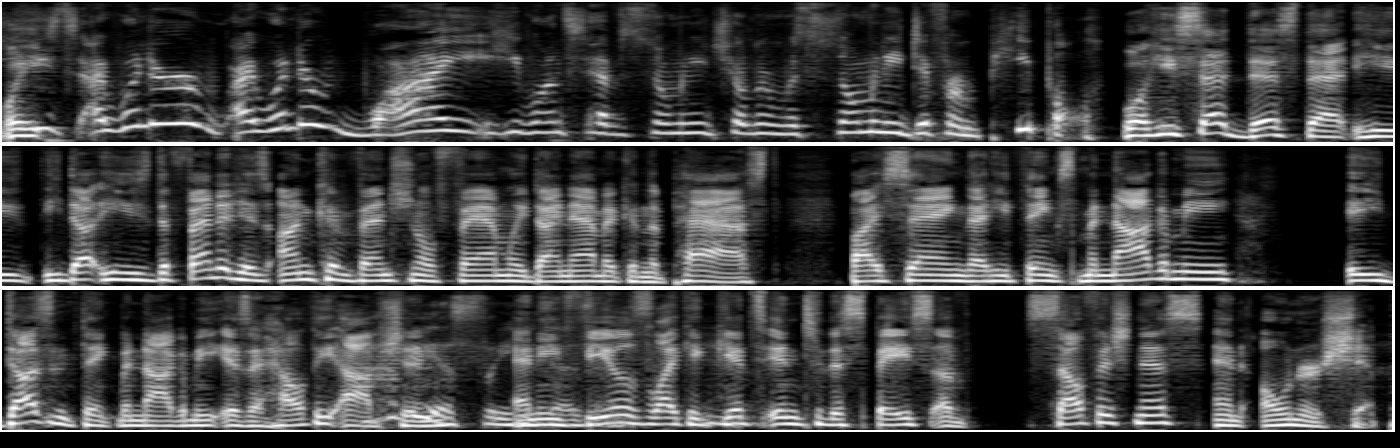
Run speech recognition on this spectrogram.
Well, he- Jeez, I wonder. I wonder why he wants to have so many children with so many different people. Well, he said this that he he do, he's defended his unconventional family dynamic in the past by saying that he thinks monogamy he doesn't think monogamy is a healthy option, Obviously he and he doesn't. feels like it gets into the space of selfishness and ownership.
